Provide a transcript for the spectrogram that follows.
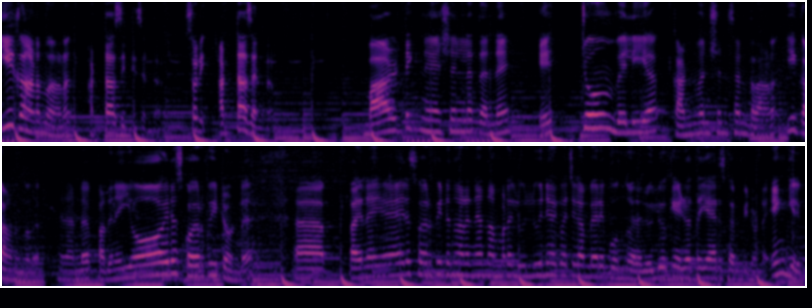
ഈ കാണുന്നതാണ് അട്ട സിറ്റി സെന്റർ സോറി അട്ട സെന്റർ ബാൾട്ടിക് നേഷനിലെ തന്നെ ഏറ്റവും വലിയ കൺവെൻഷൻ സെന്ററാണ് ഈ കാണുന്നത്. ഏതാണ്ട് പതിനയ്യായിരം സ്ക്വയർ ഫീറ്റ് ഉണ്ട്. പതിനയ്യായിരം സ്ക്വയർ ഫീറ്റ് എന്ന് പറഞ്ഞാൽ നമ്മുടെ ലുലുവിനെയൊക്കെ വെച്ച് കമ്പയർ ചെയ്യുമ്പോൾ ഒന്നുമല്ല. ലുലുവൊക്കെ എഴുപത്തയ്യായിരം സ്ക്വയർ ഫീറ്റ് ഉണ്ട്. എങ്കിലും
